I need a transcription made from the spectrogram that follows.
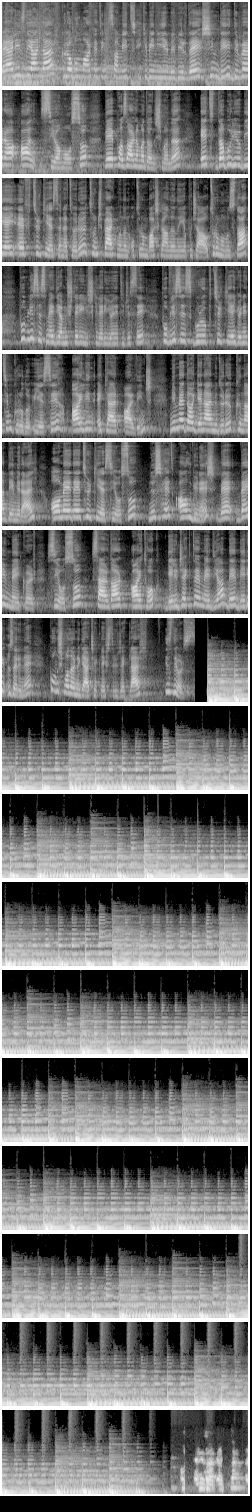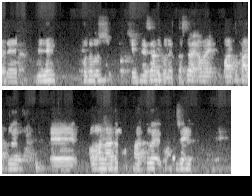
Değerli izleyenler, Global Marketing Summit 2021'de şimdi Divera Al CMO'su ve pazarlama danışmanı, et WBAF Türkiye Senatörü Tunç Berkman'ın oturum başkanlığını yapacağı oturumumuzda Publicis Medya Müşteri İlişkileri Yöneticisi, Publicis Group Türkiye Yönetim Kurulu üyesi Aylin Eker Aldinç, Mimeda Genel Müdürü Kına Demirel, OMD Türkiye CEO'su Nüshet Algüneş ve Wavemaker CEO'su Serdar Aytok gelecekte medya ve veri üzerine konuşmalarını gerçekleştirecekler. İzliyoruz. Geldiniz arkadaşlar. Ee, bugün konumuz enteresan bir konu esasında ama farklı farklı e, alanlardan farklı düzey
